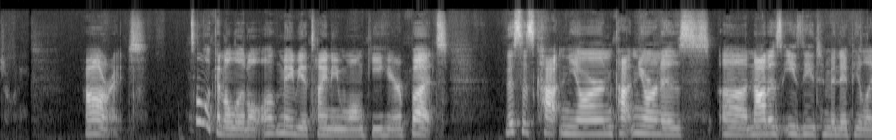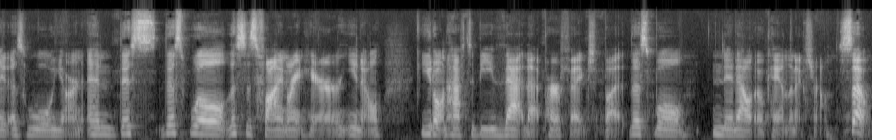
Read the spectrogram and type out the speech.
20. All right. It's looking a little, uh, maybe a tiny wonky here, but this is cotton yarn. Cotton yarn is uh, not as easy to manipulate as wool yarn. And this, this will, this is fine right here. You know, you don't have to be that, that perfect, but this will knit out okay on the next round. So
